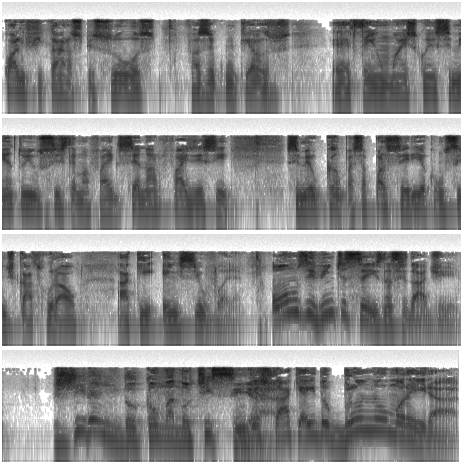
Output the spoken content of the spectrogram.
qualificar as pessoas, fazer com que elas é, tenham mais conhecimento e o sistema FAEG Senar faz esse, esse meio campo, essa parceria com o Sindicato Rural aqui em Silvânia. 11:26 na cidade. Girando com a notícia. Um destaque aí do Bruno Moreira.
